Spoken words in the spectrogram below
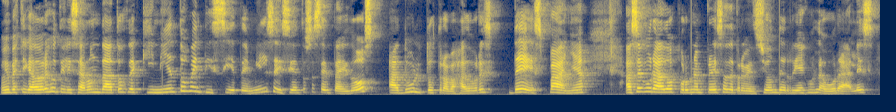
Los investigadores utilizaron datos de 527.662 adultos trabajadores de España asegurados por una empresa de prevención de riesgos laborales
